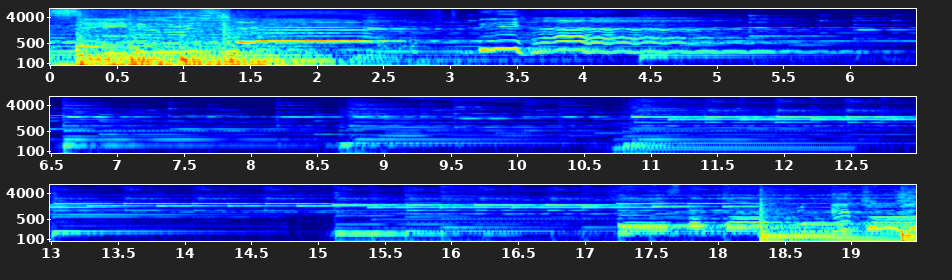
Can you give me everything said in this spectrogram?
the Savior is left behind. He's the gift I can hear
